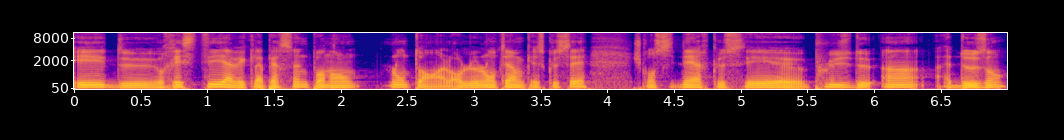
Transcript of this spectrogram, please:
et de rester avec la personne pendant longtemps. Alors le long terme, qu'est-ce que c'est? Je considère que c'est euh, plus de 1 à 2 ans.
